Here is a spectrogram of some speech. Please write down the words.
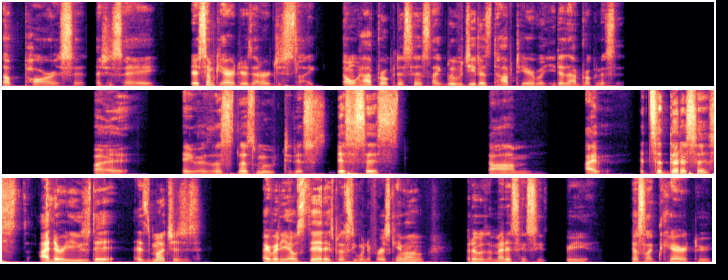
subpar assist, I should say. There's some characters that are just like don't have broken assist, like Blue Vegeta's top tier, but he doesn't have broken assist. But anyways, let's let's move to this this assist. Um, I it's a good assist. I never used it as much as everybody else did, especially when it first came out. But it was a medicine season three, just like the character.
